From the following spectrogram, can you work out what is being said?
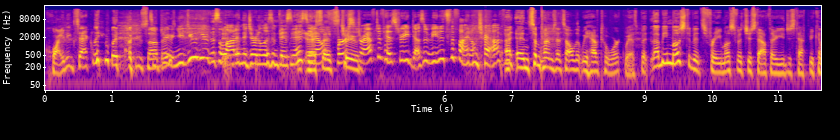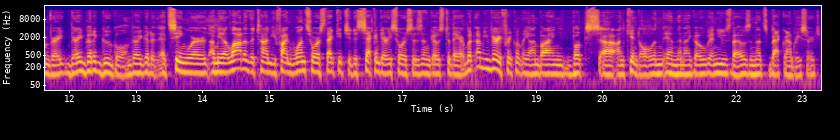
quite exactly what how you saw You, things. you do hear this a lot in the journalism business. Yes, you know, first true. draft of history doesn't mean it's the final draft. Uh, and sometimes that's all that we have to work with. But I mean, most of it's free. Most of it's just out there. You just have to become very, very good at Google and very good at, at seeing where. I mean, a lot of the time you find one source that gets you to secondary sources and goes to there. But I mean, very frequently I'm buying books uh, on Kindle and, and then I go and use those, and that's background research.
